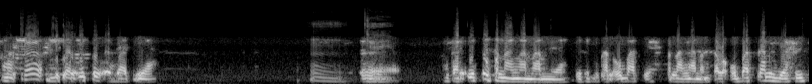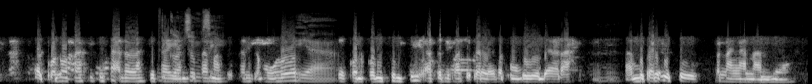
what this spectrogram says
maka bukan itu obatnya. Hmm. Eh, bukan itu penanganannya, jadi bukan obat ya penanganan. Kalau obat kan biasanya konotasi kita adalah kita yang kita masukkan ke mulut, ke konsumsi atau dimasukkan lewat pembuluh darah. Nah, bukan itu penanganannya.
